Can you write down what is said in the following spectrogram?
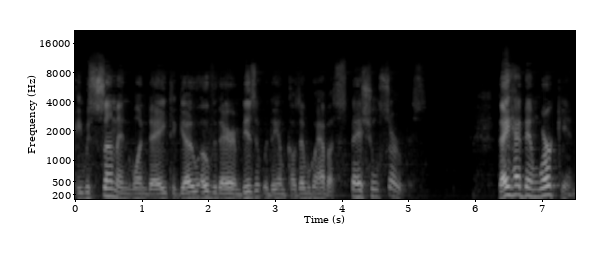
he was summoned one day to go over there and visit with them because they were going to have a special service. They had been working,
